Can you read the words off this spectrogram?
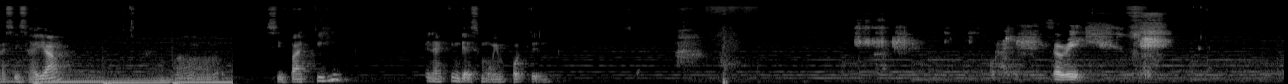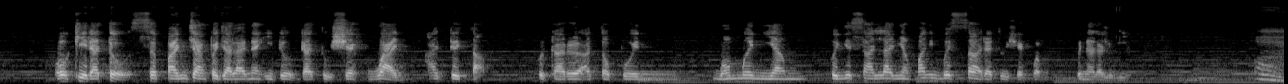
kasih sayang simpati and I think that's more important. Sorry. Okey Datuk, sepanjang perjalanan hidup Datuk Chef Wan, ada tak perkara ataupun momen yang penyesalan yang paling besar Datuk Chef Wan pernah lalui? Oh,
